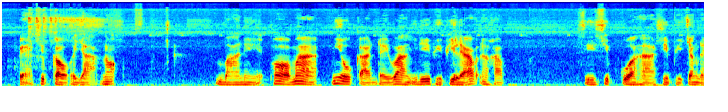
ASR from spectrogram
18 19ก็อยากเนาะบาเนี่พ่อมามีโอกาสได้ว่างอีดีผีพี่แล้วนะครับสี่สิบกว่าหาสิบปีจังใด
